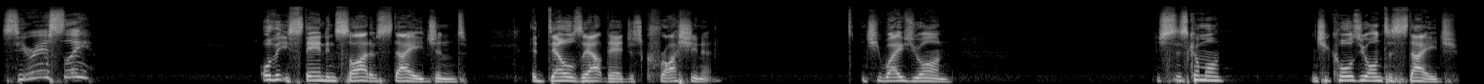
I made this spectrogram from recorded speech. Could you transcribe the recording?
Seriously? Or that you stand inside of stage and Adele's out there just crushing it. And she waves you on. And she says, Come on. And she calls you onto stage,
